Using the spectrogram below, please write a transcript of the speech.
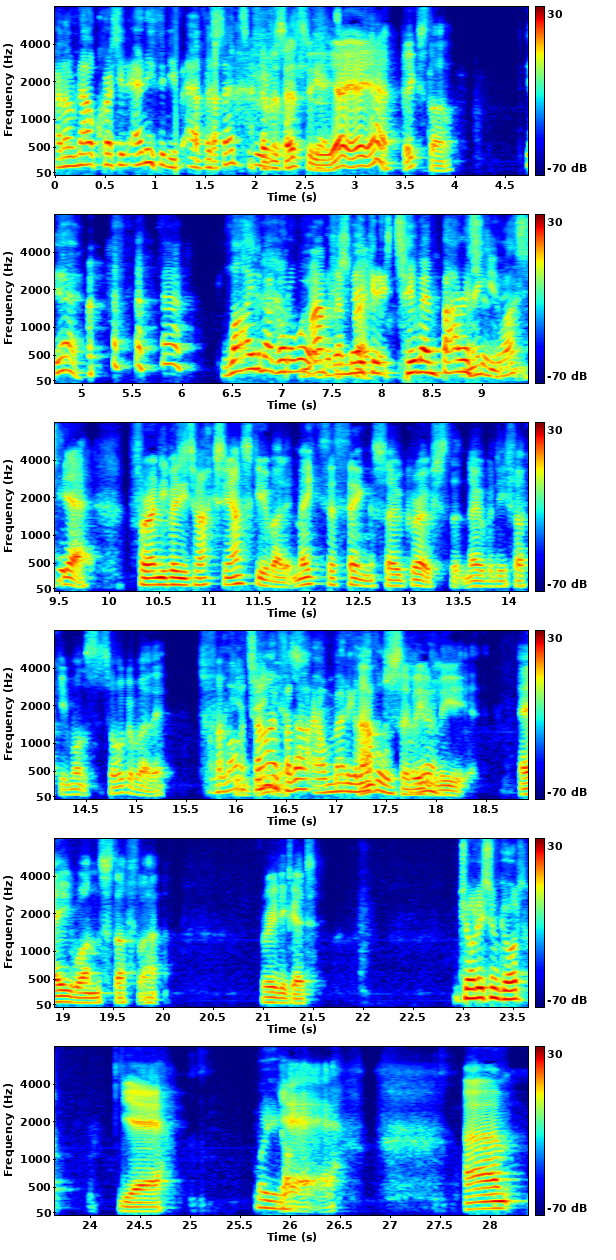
and I'm now questioning anything you've ever said to me. Ever said to you? Yeah, yeah, yeah. Big style. yeah. Lying about going to work, Mad but then making it too embarrassing. Making- last year. yeah. For anybody to actually ask you about it, make the thing so gross that nobody fucking wants to talk about it. A lot of time for that on many levels. but yeah. Absolutely A1 stuff, that. Really good. Johnny, some good. Yeah. What you got? Yeah. Um,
